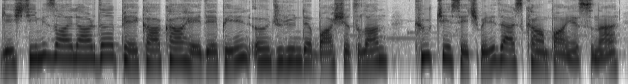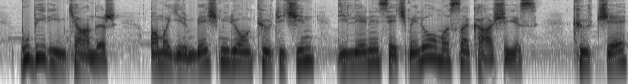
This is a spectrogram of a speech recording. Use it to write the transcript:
Geçtiğimiz aylarda PKK-HDP'nin öncülüğünde başlatılan Kürtçe seçmeli ders kampanyasına bu bir imkandır ama 25 milyon Kürt için dillerinin seçmeli olmasına karşıyız. Kürtçe,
